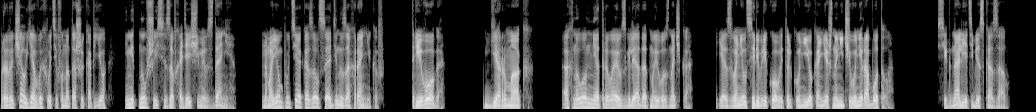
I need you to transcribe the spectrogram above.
прорычал я, выхватив у Наташи копье и метнувшись за входящими в здание. На моем пути оказался один из охранников. Тревога. Гермак. Ахнул он, не отрывая взгляда от моего значка. Я звонил Серебряковой, только у нее, конечно, ничего не работало. Сигналь я тебе сказал.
